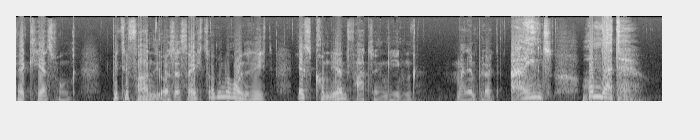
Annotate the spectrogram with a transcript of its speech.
Verkehrsfunk. Bitte fahren Sie äußerst rechts und überholen Sie nicht. Es kommt Ihnen ein Fahrzeug entgegen. Man empört. Eins! Hunderte!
